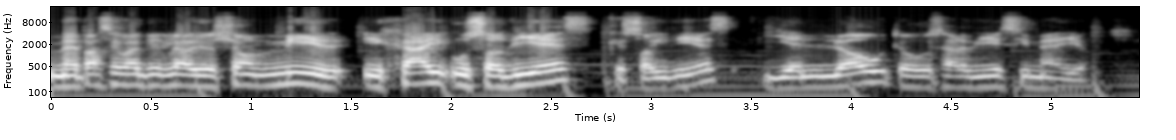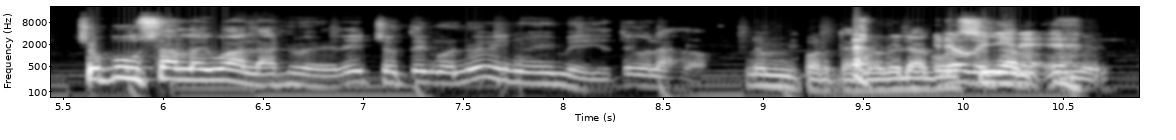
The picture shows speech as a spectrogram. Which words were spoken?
me pasa igual que Claudio. Yo mid y high uso 10, que soy 10, y en low tengo que usar 10 y medio. Yo puedo usarla igual, las 9. De hecho, tengo 9 y 9 y medio, tengo las dos. No me importa, lo que la que consiga. tiene-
